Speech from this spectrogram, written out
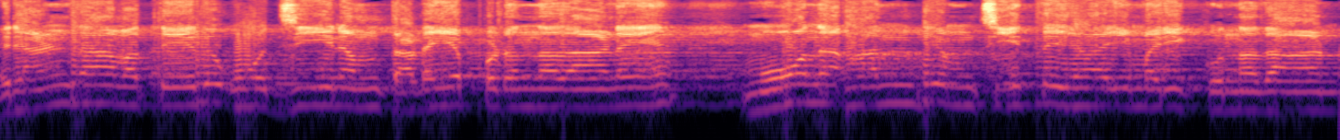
രണ്ടാമത്തേത് ഓജീനം തടയപ്പെടുന്നതാണ്. മൂന്ന് അന്ത്യം ചീത്തയായി മരിക്കുന്നതാണ്.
